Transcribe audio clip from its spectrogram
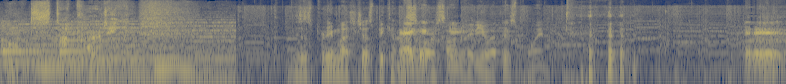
Won't stop hurting. This has pretty much just become a Soresan video at this point. It is.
